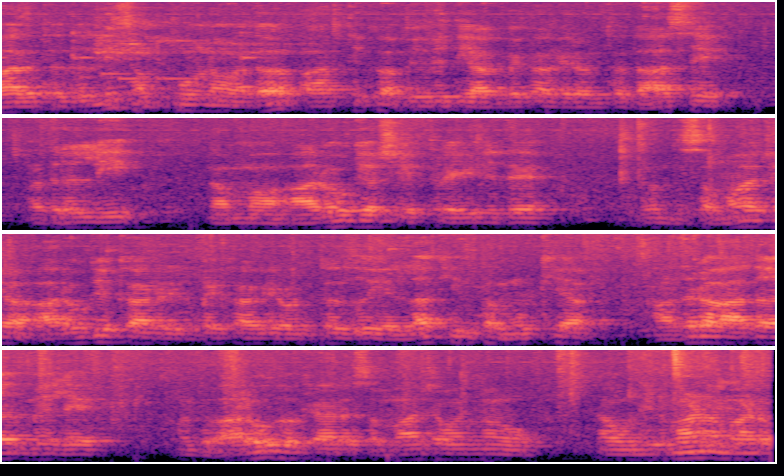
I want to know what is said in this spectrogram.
ಭಾರತದಲ್ಲಿ ಸಂಪೂರ್ಣವಾದ ಆರ್ಥಿಕ ಅಭಿವೃದ್ಧಿ ಆಗಬೇಕಾಗಿರುವಂಥದ್ದು ಆಸೆ. ಅದರಲ್ಲಿ ನಮ್ಮ ಆರೋಗ್ಯ ಕ್ಷೇತ್ರ ಏನಿದೆ, ಒಂದು ಸಮಾಜ ಆರೋಗ್ಯಕಾರ ಇರಬೇಕಾಗಿರುವಂಥದ್ದು ಎಲ್ಲಕ್ಕಿಂತ ಮುಖ್ಯ. ಅದರ ಆಧಾರದ ಮೇಲೆ ಒಂದು ಆರೋಗ್ಯಕರ ಸಮಾಜವನ್ನು ನಾವು ನಿರ್ಮಾಣ ಮಾಡೋ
